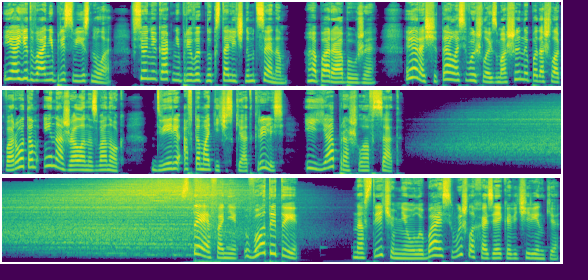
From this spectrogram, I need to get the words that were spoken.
Я едва не присвистнула. Все никак не привыкну к столичным ценам. А пора бы уже. Я рассчиталась, вышла из машины, подошла к воротам и нажала на звонок. Двери автоматически открылись, и я прошла в сад. «Стефани, вот и ты!» Навстречу мне, улыбаясь, вышла хозяйка вечеринки.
